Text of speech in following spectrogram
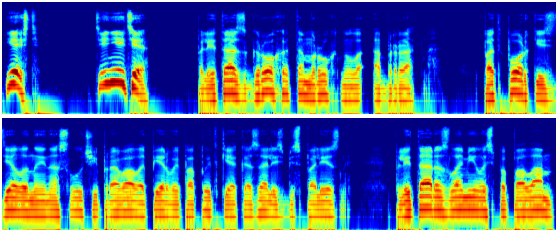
«Есть! Тяните!» Плита с грохотом рухнула обратно. Подпорки, сделанные на случай провала первой попытки, оказались бесполезны. Плита разломилась пополам,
